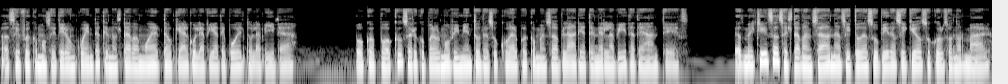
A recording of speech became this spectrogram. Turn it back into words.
Así fue como se dieron cuenta que no estaba muerta o que algo le había devuelto la vida. Poco a poco se recuperó el movimiento de su cuerpo y comenzó a hablar y a tener la vida de antes. Las mellizas estaban sanas y toda su vida siguió su curso normal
